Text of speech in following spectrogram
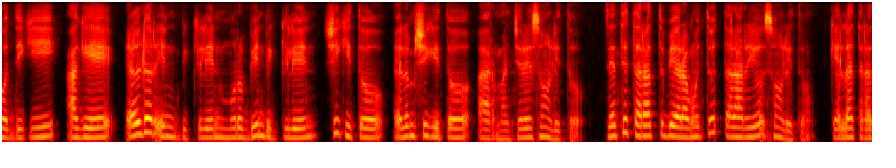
হদ্দিকি আগে এল্ডার ইন বিকিলেন মুরব্বিন বিকিলেন শিক্ষিত এলম শিক্ষিত আর মাঞ্চরে সংলিত যেতে তারা তো বিয়ারাম হইতো তারারিও সংলিত কেলা তারা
